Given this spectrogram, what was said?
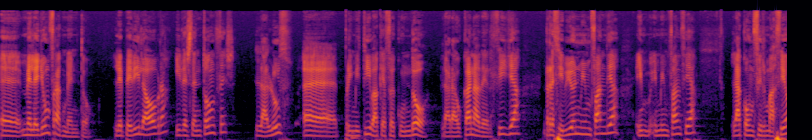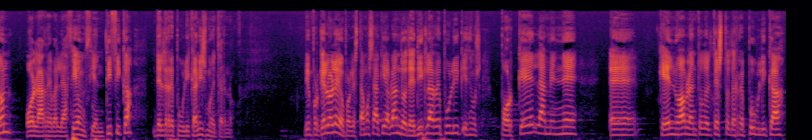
me leyó un fragmento, le pedí la obra y desde entonces la luz eh, primitiva que fecundó la araucana de Ercilla recibió en mi, infancia, en, mi infancia la confirmación o la revelación científica del republicanismo eterno. Bien, ¿por qué lo leo? Porque estamos aquí hablando de Dick la República y decimos, ¿por qué la Mené, eh, que él no habla en todo el texto de república,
